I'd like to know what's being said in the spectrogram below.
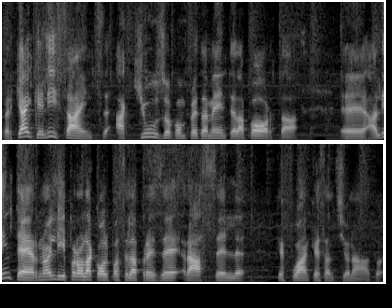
perché anche lì Sainz ha chiuso completamente la porta eh, all'interno e lì però la colpa se la prese Russell che fu anche sanzionato.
